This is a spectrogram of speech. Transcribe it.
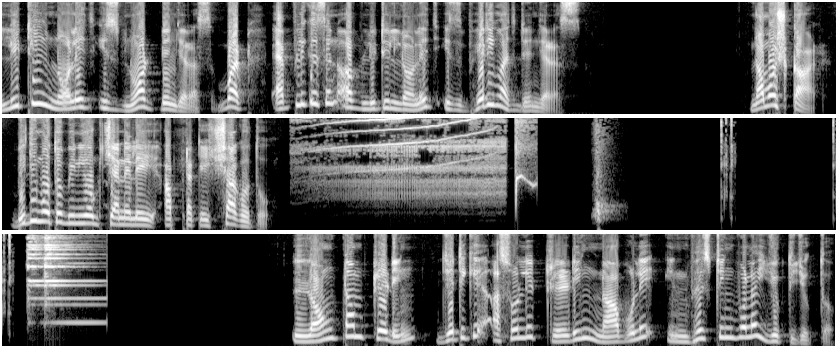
little knowledge is not dangerous but application of little knowledge is very much dangerous নমস্কার। বিধিমতো বিনিয়োগ চ্যানেলে আপনাকে স্বাগত। লং টার্ম ট্রেডিং, যেটিকে আসলে ট্রেডিং না বলে ইনভেস্টিং বলাই যুক্তিযুক্ত।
